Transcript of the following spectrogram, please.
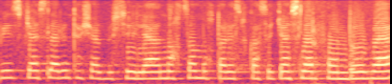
biz gənclərin təşəbbüsü ilə Naxçıvan Muxtar Respublikası Gənclər Fondu və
